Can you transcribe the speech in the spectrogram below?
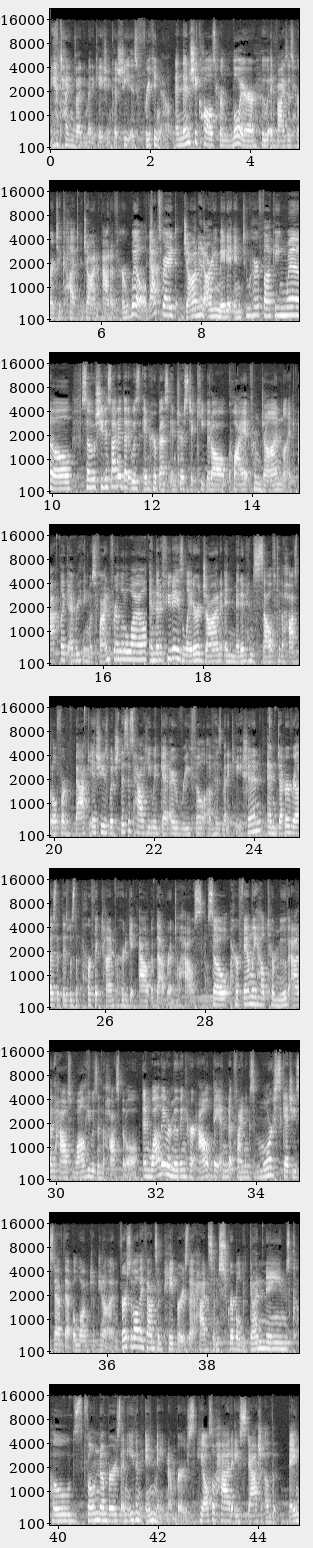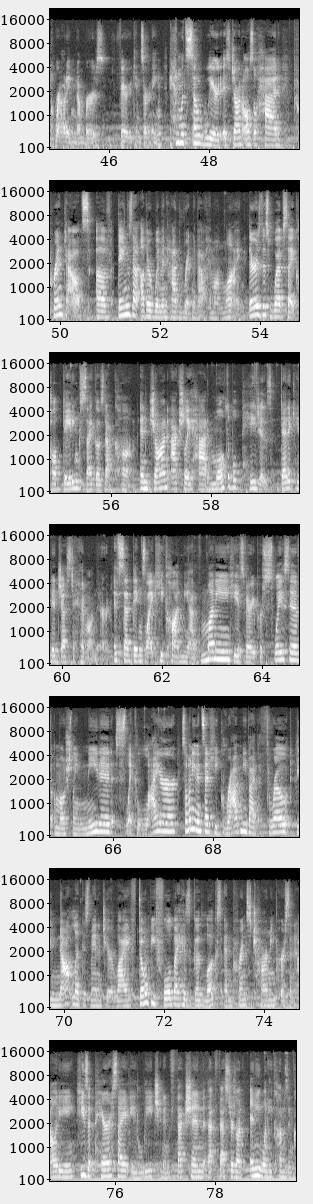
medication because she is freaking out. And then she calls her lawyer who advises her to cut John out of her will. That's right, John had already made it into her fucking will. So she decided that it was in her best interest to keep it all quiet from John, like act like everything was fine for a little while. And then a few days later, John admitted himself to the hospital for back issues, which this is how he would get a refill of his medication. And Deborah realized that this was the perfect time for her to get out of that rental house. So her family helped her move out of the house while he was in the hospital. And while they were moving her out, they ended up finding some more sketchy stuff that belonged to John. First of all, they found some papers that had some scribbled gun names, codes, phone numbers, and even inmate numbers. He also had a stash of bank routing numbers very concerning. And what's so weird is John also had printouts of things that other women had written about him online. There is this website called datingpsychos.com, and John actually had multiple pages dedicated just to him on there. It said things like, he conned me out of money, he is very persuasive, emotionally needed, slick liar. Someone even said he grabbed me by the throat. Do not let this man into your life. Don't be fooled by his good looks and Prince Charming personality. He's a parasite, a leech, an infection that festers on anyone he comes in contact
